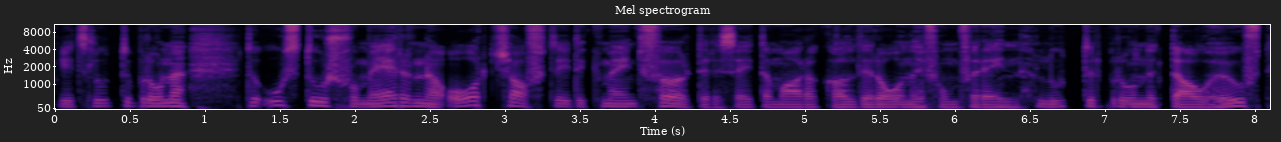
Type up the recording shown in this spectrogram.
wie jetzt Lutherbrunnen, den Austausch von mehreren Ortschaften in der Gemeinde fördern, sagt Amara Calderone vom Verein Lutherbrunnental hilft,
